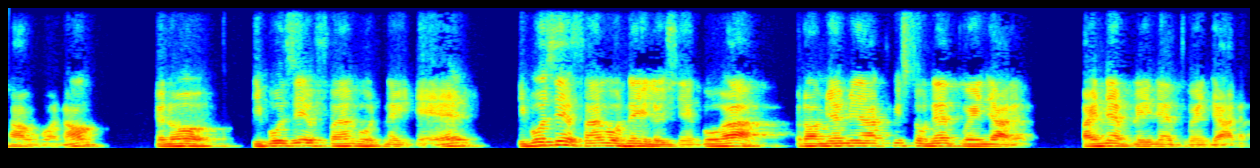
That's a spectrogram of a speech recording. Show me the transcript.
ထားဖို့ပေါ့နော်ကျွန်တော် deposit fund ကိုနှိပ်တယ် deposit fund ကိုနှိပ်လို့ရှိရင်ကိုကတော်တော်များများ crypto နဲ့သွင်းကြတယ် Binance Play နဲ့သွင်းကြတယ်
